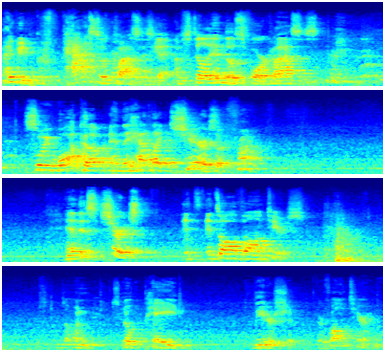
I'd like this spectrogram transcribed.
I haven't even passed those classes yet. I'm still in those four classes. So we walk up, and they had like chairs up front. And this church, it's, it's all volunteers. No one, there's no paid leadership. They're volunteering.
